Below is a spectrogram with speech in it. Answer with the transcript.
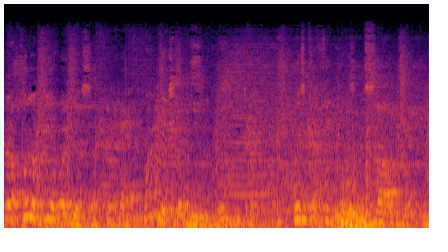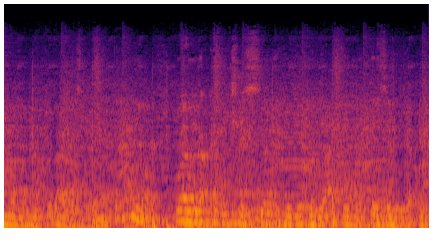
Però quello che io voglio sapere è quando c'è un incontro, questa fiducia sorge in modo naturale e spontaneo o è una concessione che viene data in attesa di capire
